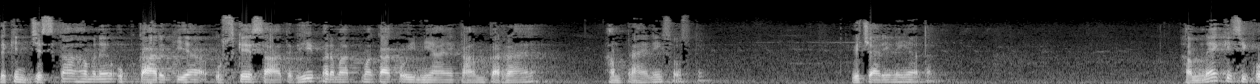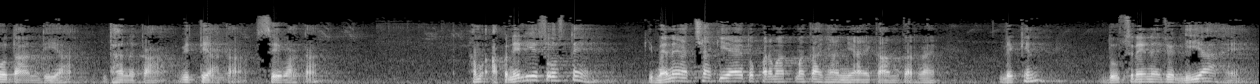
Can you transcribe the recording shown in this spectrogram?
लेकिन जिसका हमने उपकार किया, उसके साथ भी परमात्मा का कोई न्याय काम कर रहा है, हम प्राय नहीं सोचते। विचार ही नहीं आता। हमने किसी को दान दिया, धन का, विद्या का, सेवा का, हम अपने लिए सोचते हैं कि मैंने अच्छा किया है तो परमात्मा का यहाँ न्याय काम कर रहा है। लेकिन दूसरे ने जो लिया है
